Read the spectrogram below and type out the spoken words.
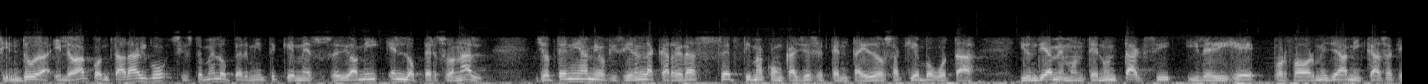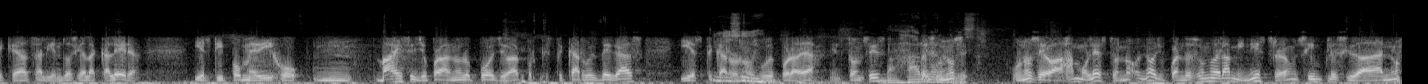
Sin duda, y le voy a contar algo, si usted me lo permite, que me sucedió a mí en lo personal. Yo tenía mi oficina en la carrera séptima con calle 72 aquí en Bogotá y un día me monté en un taxi y le dije, por favor me lleva a mi casa que queda saliendo hacia la calera. Y el tipo me dijo, "Mm, bájese, yo para allá no lo puedo llevar porque este carro es de gas y este Y carro no sube. por allá. Entonces, pues uno se, uno se baja molesto. No, no, yo cuando eso no era ministro, era un simple ciudadano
